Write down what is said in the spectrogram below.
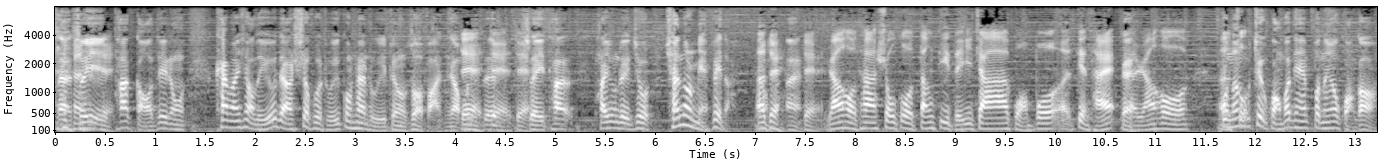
所以他搞这种开玩笑的，有点社会主义、共产主义这种做法，你知道吗？对。对对，所以他他用这个就全都是免费的。啊，对对，然后他收购当地的一家广播电台，对，然后不能这个广播电台不能有广告。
